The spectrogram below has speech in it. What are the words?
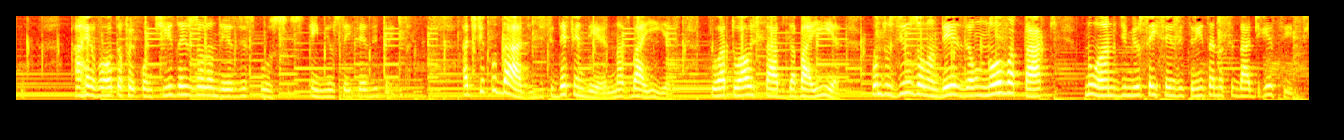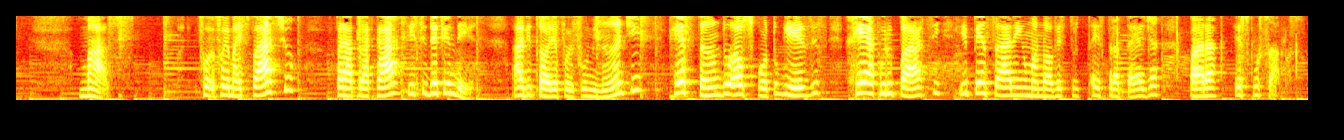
a revolta foi contida e os holandeses expulsos em 1630. A dificuldade de se defender nas baías do atual estado da Bahia conduziu os holandeses a um novo ataque no ano de 1630 na cidade de Recife. Mas foi mais fácil para atracar e se defender. A vitória foi fulminante, restando aos portugueses reagrupar-se e pensar em uma nova estratégia para expulsá-los.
